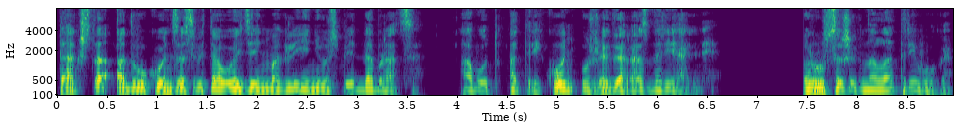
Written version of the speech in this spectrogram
Так что о двуконь за световой день могли и не успеть добраться. А вот отреконь уже гораздо реальнее. Руса же гнала тревога.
